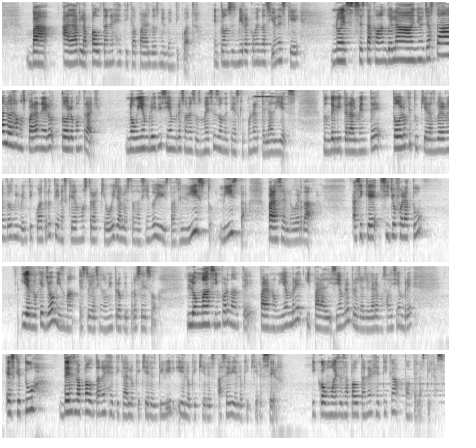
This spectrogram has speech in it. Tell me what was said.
va a dar la pauta energética para el 2024. Entonces mi recomendación es que no es se está acabando el año, ya está, lo dejamos para enero, todo lo contrario. Noviembre y diciembre son esos meses donde tienes que ponerte la 10, donde literalmente todo lo que tú quieras ver en el 2024 tienes que demostrar que hoy ya lo estás haciendo y estás listo, lista para hacerlo verdad. Así que si yo fuera tú, y es lo que yo misma estoy haciendo en mi propio proceso, lo más importante para noviembre y para diciembre, pero ya llegaremos a diciembre, es que tú des la pauta energética de lo que quieres vivir y de lo que quieres hacer y de lo que quieres ser. Y cómo es esa pauta energética, ponte las pilas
